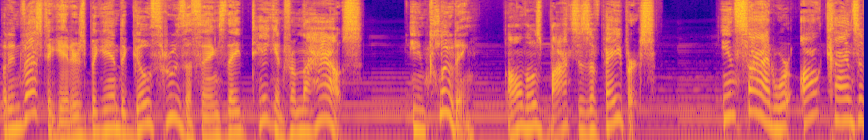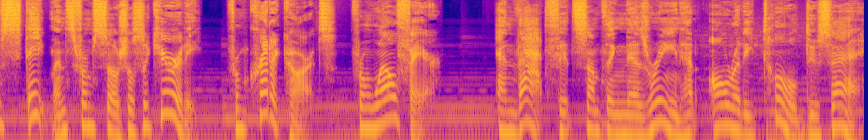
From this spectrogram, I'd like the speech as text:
but investigators began to go through the things they'd taken from the house, including all those boxes of papers. Inside were all kinds of statements from Social Security, from credit cards, from welfare. And that fits something Nesreen had already told Doucet.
